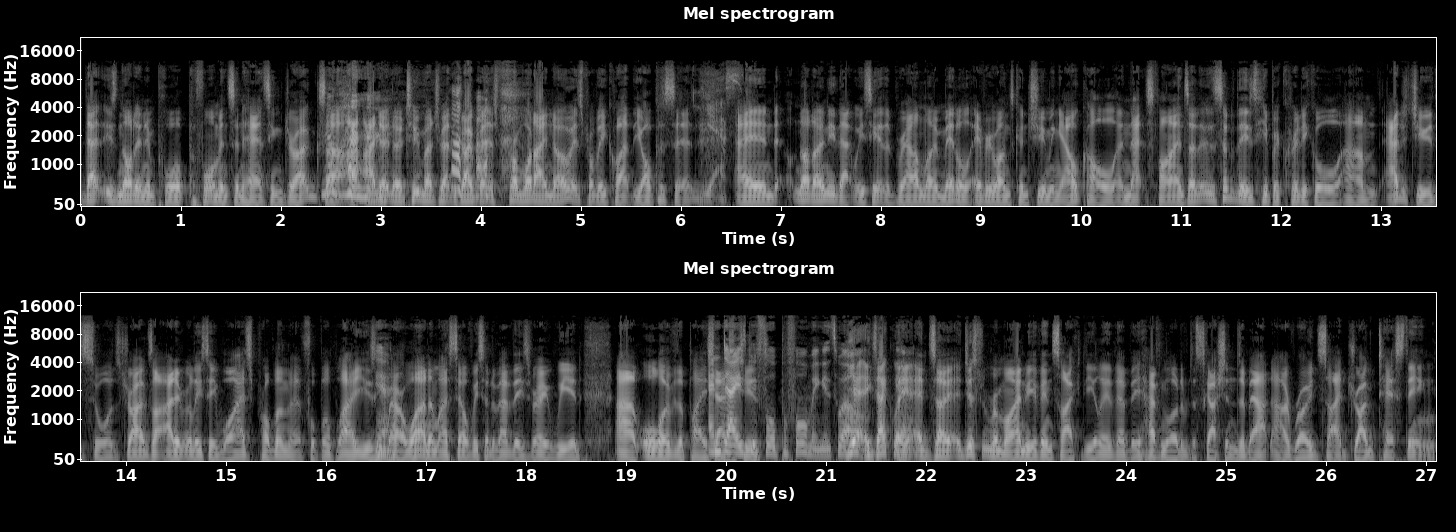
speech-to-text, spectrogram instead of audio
that is not an important performance enhancing drug. So I, No. I don't know too much about the drug, but it's, from what I know, it's probably quite the opposite. Yes. And not only that, we see at the Brownlow medal, everyone's consuming alcohol, and that's fine. So there's sort of these hypocritical um, attitudes towards drugs. Like, I don't really see why it's a problem at football player using Yeah. marijuana. Myself, we sort of have these very weird, um, all over the place and days before performing as well. Yeah, exactly. Yeah. And so it just remind me of in psychedelia, they've been having a lot of discussions about uh, roadside drug testing.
